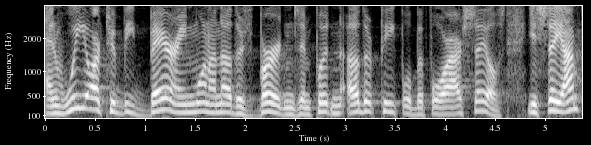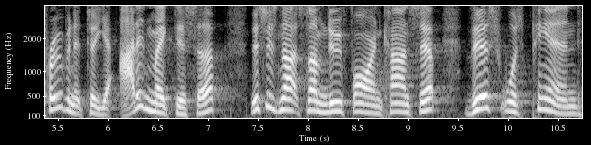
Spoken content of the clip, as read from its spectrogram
And we are to be bearing one another's burdens and putting other people before ourselves. You see, I'm proving it to you. I didn't make this up. This is not some new foreign concept. This was penned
